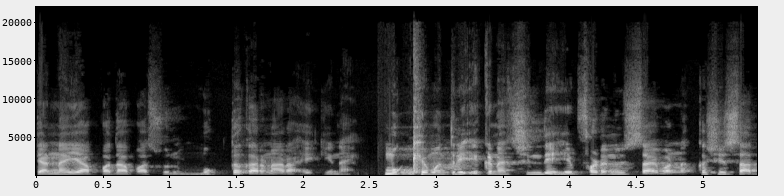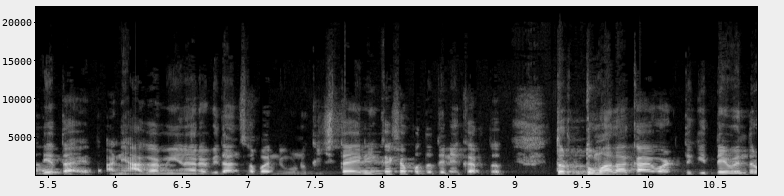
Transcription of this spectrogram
त्यांना या पदापासून मुक्त करणार आहे की नाही? मुख्यमंत्री एकनाथ शिंदे हे फडणवीस साहेबांना कशी साथ देत आहेत आणि आगामी येणाऱ्या विधानसभा निवडणुकीची तयारी कशा पद्धतीने करतात? तर तुम्हाला काय वाटतं की देवेंद्र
